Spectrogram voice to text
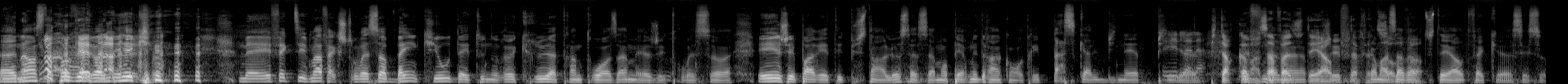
Euh, non, c'était pas Véronique. mais effectivement, fait que je trouvais ça bien cute d'être une recrue à 33 ans, mais j'ai trouvé ça. Et j'ai pas arrêté depuis ce temps-là. Ça ça m'a permis de rencontrer Pascal Binette. Puis, Et là euh, là. Puis t'as recommencé à faire du théâtre. J'ai recommencé à faire du théâtre. Fait que euh, c'est ça.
